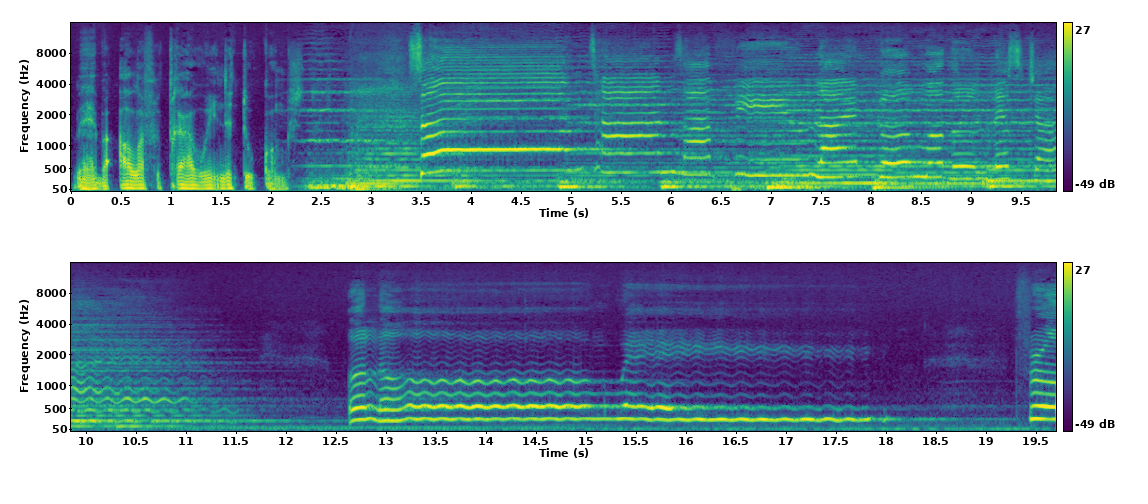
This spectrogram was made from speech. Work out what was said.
We hebben alle vertrouwen in de toekomst. a long way from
